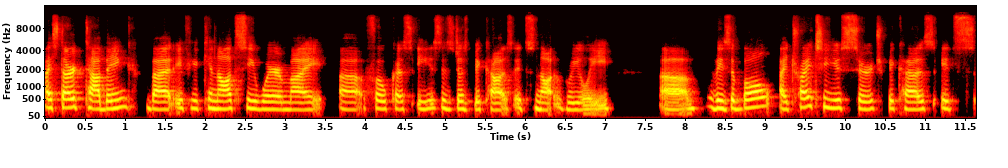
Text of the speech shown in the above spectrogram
I start tabbing, but if you cannot see where my uh, focus is, it's just because it's not really um, visible. I try to use search because it's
